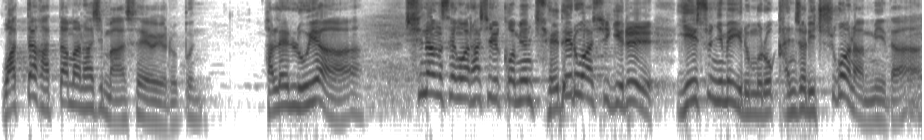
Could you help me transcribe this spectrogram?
왔다 갔다만 하지 마세요, 여러분. 할렐루야. 신앙생활 하실 거면 제대로 하시기를 예수님의 이름으로 간절히 축원합니다.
